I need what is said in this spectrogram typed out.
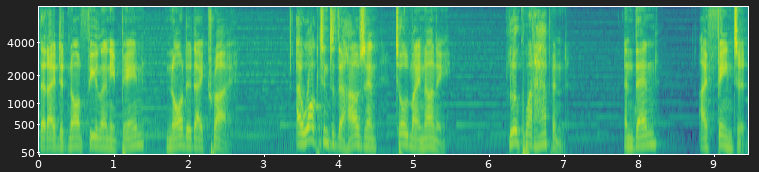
that I did not feel any pain, nor did I cry. I walked into the house and told my nanny, Look what happened. And then I fainted.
